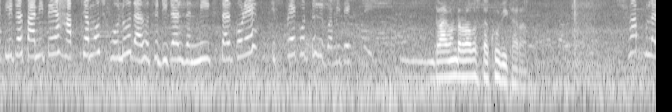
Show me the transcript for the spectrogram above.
এক লিটার পানিতে হাফ চামচ হলুদ আর হচ্ছে ডিটারজেন্ট মিক্সার করে স্প্রে করতে হইব আমি দেখছি। ড্রাগনটার অবস্থা খুবই খারাপ। সবগুলা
